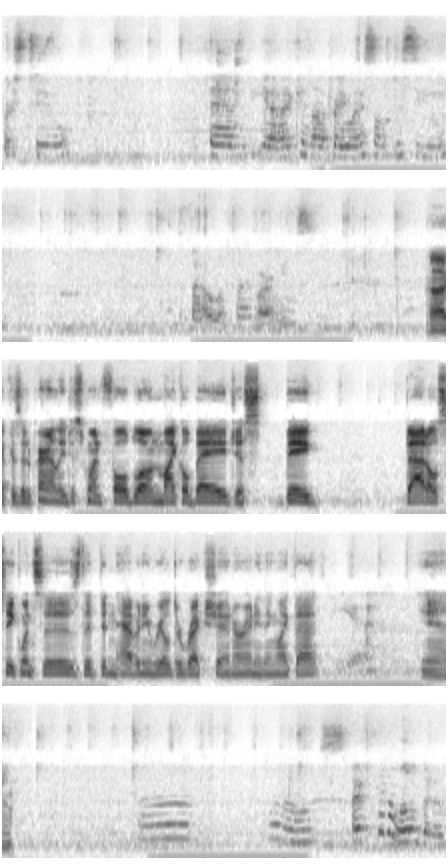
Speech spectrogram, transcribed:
I think I saw the first two. And yeah, I cannot bring myself to see the Battle of Five Armies. Because it apparently just went full blown Michael Bay, just big battle sequences that didn't have any real direction or anything like that. Yeah. Yeah. Uh, what else? I've played a little bit of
